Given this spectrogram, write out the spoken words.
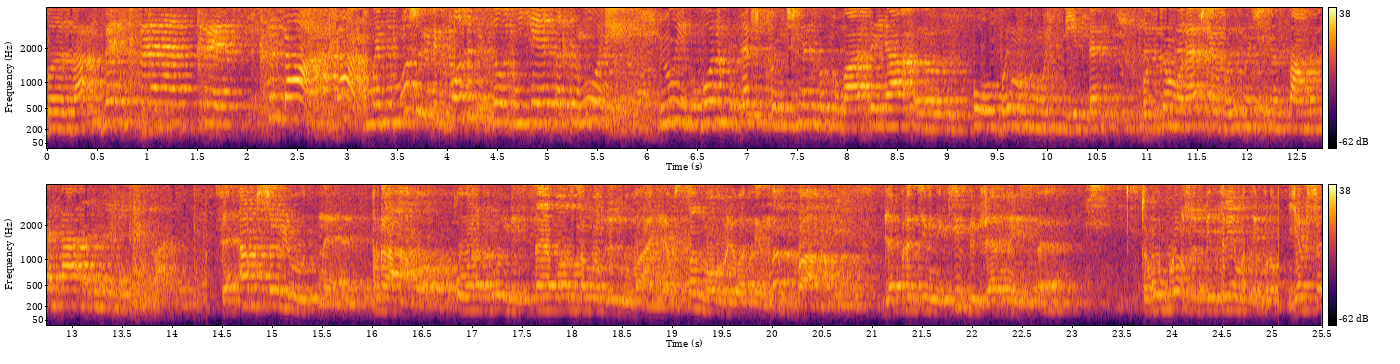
В сестри. Так, так, ми не можемо підходити до однієї категорії. Ну і говоримо про те, що помічник вихователя е, по вимогам освіти, по всьому решта визначена саме така заробітна плата. Це абсолютне право органу місцевого самоврядування встановлювати надбавки для працівників бюджетної сфери. Тому прошу підтримати. Якщо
